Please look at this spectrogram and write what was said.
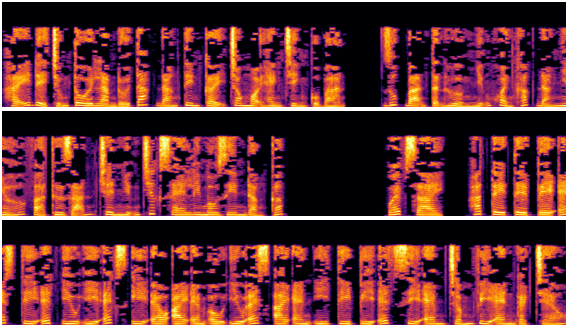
Hãy để chúng tôi làm đối tác đáng tin cậy trong mọi hành trình của bạn, giúp bạn tận hưởng những khoảnh khắc đáng nhớ và thư giãn trên những chiếc xe limousine đẳng cấp. Website https tsuexelimousinetpscm vn gạch chéo.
